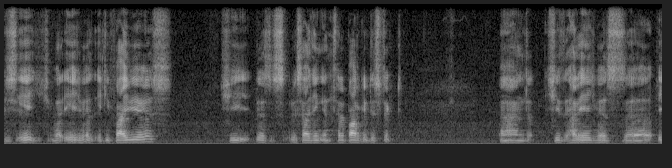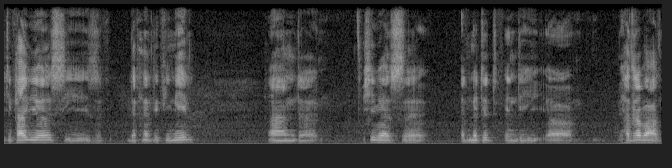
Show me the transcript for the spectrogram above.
His age, her age was 85 years. She was residing in Tharparkar district, and she, her age was uh, 85 years. She is definitely female, and uh, she was uh, admitted in the uh, Hyderabad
